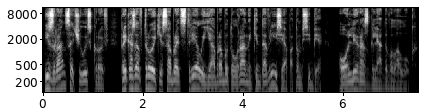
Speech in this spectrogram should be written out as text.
Из ран сочилась кровь. Приказав тройке собрать стрелы, я обработал раны кентаврисе, а потом себе. Олли разглядывала лук.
